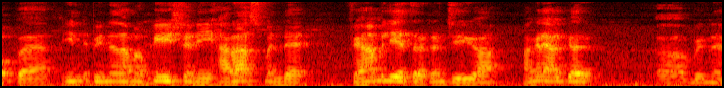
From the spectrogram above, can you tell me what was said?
അപ്പ് പിന്നെ നമ്മൾ ഭീഷണി ഹറാസ്മെന്റ് ഫാമിലിയെ ത്രട്ടൺ ചെയ്യുക. അങ്ങനെ ആൾക്കാർ പിന്നെ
